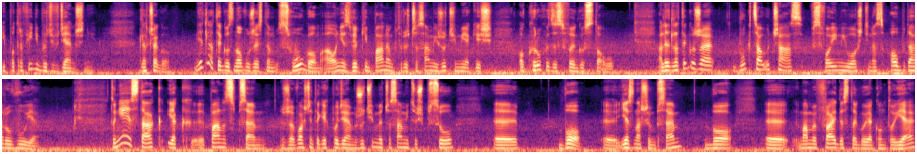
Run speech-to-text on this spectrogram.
i potrafili być wdzięczni. Dlaczego? Nie dlatego znowu, że jestem sługą, a on jest wielkim panem, który czasami rzuci mi jakieś okruchy ze swojego stołu, ale dlatego, że Bóg cały czas w swojej miłości nas obdarowuje. To nie jest tak, jak pan z psem, że właśnie tak jak powiedziałem, rzucimy czasami coś psu, y, bo y, jest naszym psem, bo mamy frajdę z tego, jak on to je,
